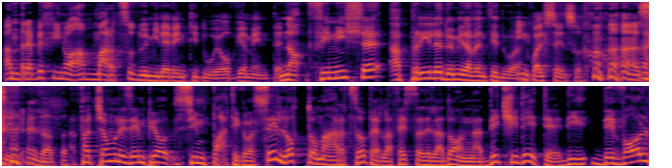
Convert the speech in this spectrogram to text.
andrebbe fino a marzo 2022, ovviamente. No, finisce aprile 2022. In quel senso. sì. esatto. Facciamo un esempio simpatico. Se l'8 marzo, per la festa della donna, decidete di devolvere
